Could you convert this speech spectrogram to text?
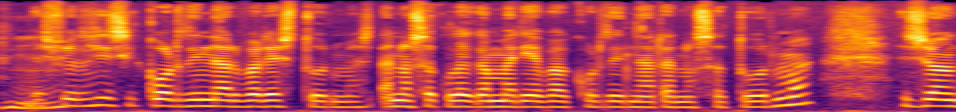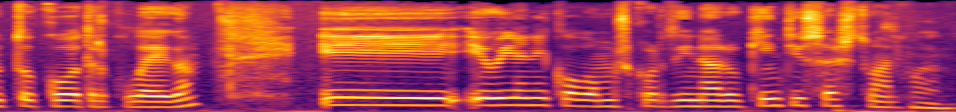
uhum. das filas e coordenar várias turmas. A nossa colega Maria vai coordenar coordenar a nossa turma, junto com outra colega. E eu e a Nicole vamos coordenar o quinto e o sexto ano.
